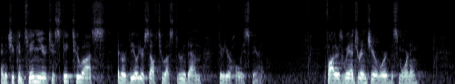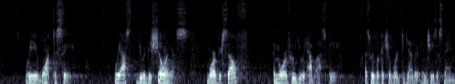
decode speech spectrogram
and that you continue to speak to us and reveal yourself to us through them through your Holy Spirit. Father, as we enter into your word this morning, we want to see. We ask you would be showing us more of yourself and more of who you would have us be as we look at your word together. In Jesus' name,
